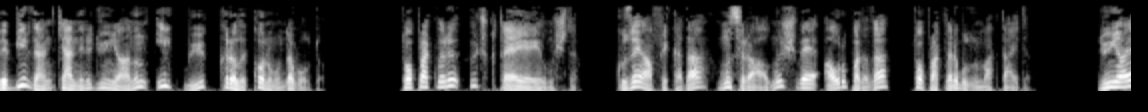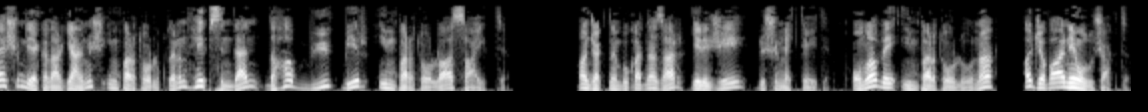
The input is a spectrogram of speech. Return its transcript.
ve birden kendini dünyanın ilk büyük kralı konumunda buldu. Toprakları üç kıtaya yayılmıştı. Kuzey Afrika'da Mısır'ı almış ve Avrupa'da da toprakları bulunmaktaydı. Dünyaya şimdiye kadar gelmiş imparatorlukların hepsinden daha büyük bir imparatorluğa sahipti. Ancak Nebukadnezar geleceği düşünmekteydi. Ona ve imparatorluğuna acaba ne olacaktı?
